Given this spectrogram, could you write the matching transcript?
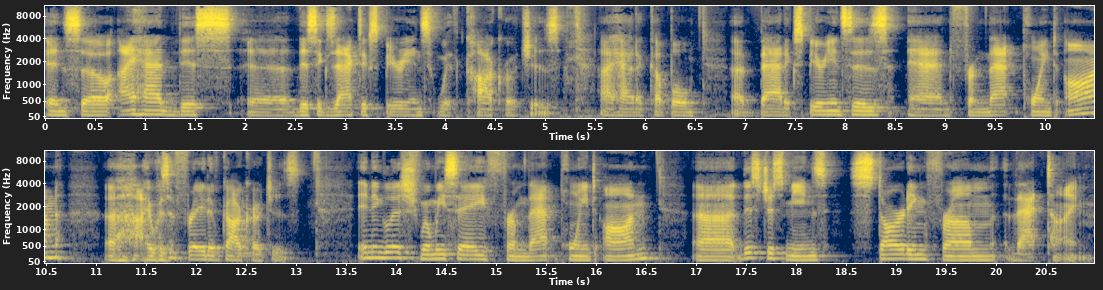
And so I had this uh, this exact experience with cockroaches. I had a couple uh, bad experiences, and from that point on, uh, I was afraid of cockroaches. In English, when we say from that point on, uh, this just means starting from that time.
